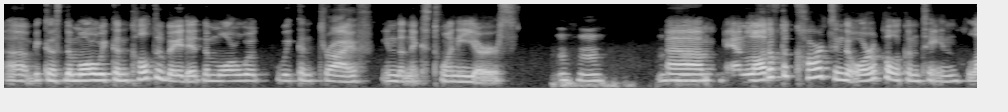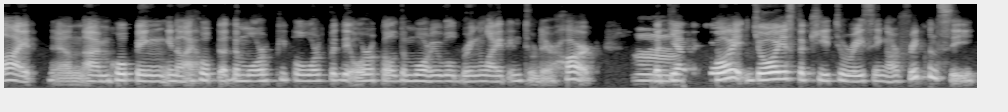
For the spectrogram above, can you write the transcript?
Uh, because the more we can cultivate it, the more we, we can thrive in the next 20 years. Mm-hmm. Mm-hmm. Um, and a lot of the cards in the oracle contain light. And I'm hoping, you know, I hope that the more people work with the oracle, the more it will bring light into their heart. Mm. But yeah, joy, joy is the key to raising our frequency,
